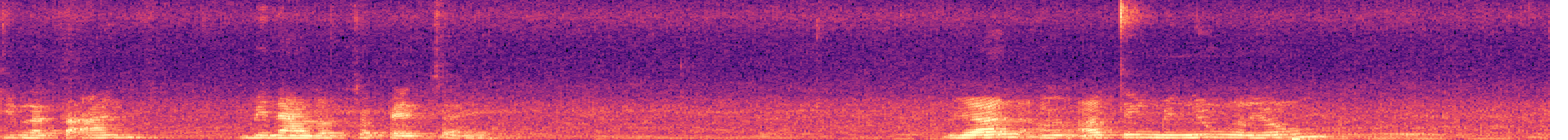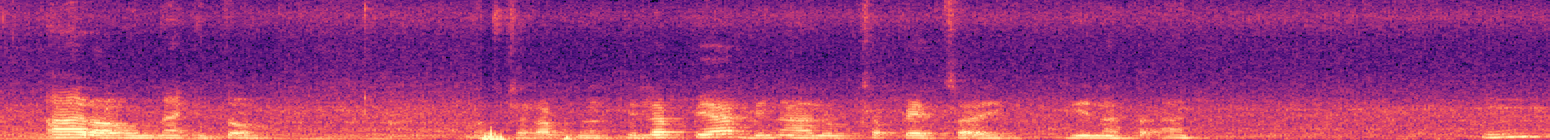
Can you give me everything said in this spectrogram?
ginataan, binalot sa pechay. Yan ang ating menu ngayong araw na ito. Masarap na tilapia, binalot sa pechay, ginataan. Hmm?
